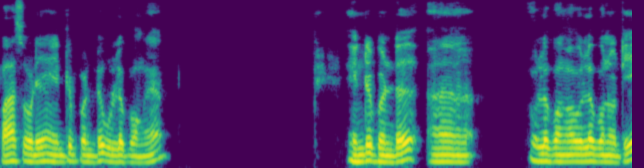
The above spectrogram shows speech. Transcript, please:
பாஸ்வேர்டையும் என்ட்ரு பண்ணிட்டு உள்ளே போங்க. என்ட்ரு பண்ணிட்டு உள்ளே போங்க உள்ளே போனோட்டி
